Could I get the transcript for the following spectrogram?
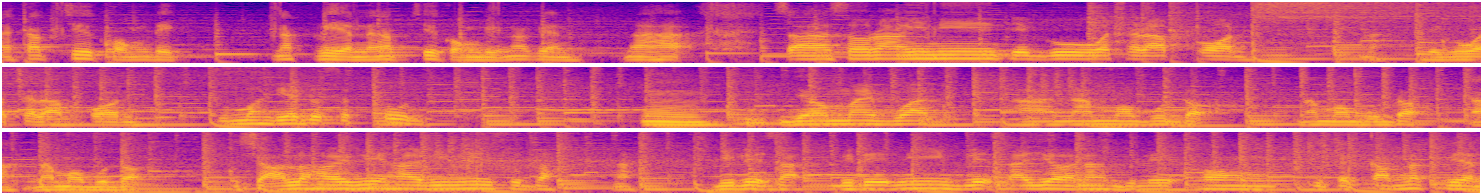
นะครับชื่อของเด็ก นักเรียนนะครับ ชื่อของเด็กนักเรียนนะฮะ Sa- seorang ini cikgu Wacharapon nah cikgu Wacharapon rumah dia duduk setun hmm dia mai buat ah, nama budak nama budak nah nama budak insyaallah hari ni hari ni sudah nah bilik sa- bilik ni bilik saya nah bilik ห้องกิจกรรมนักเรียน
